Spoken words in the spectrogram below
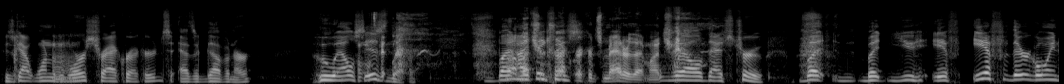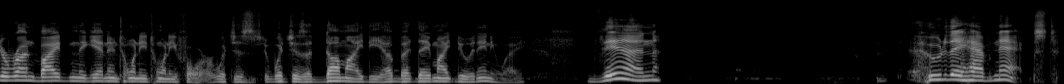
who's got one of the hmm. worst track records as a governor. Who else is there? But I'm I not sure think track records matter that much. well, that's true. But but you if if they're going to run Biden again in 2024, which is which is a dumb idea, but they might do it anyway. Then who do they have next?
